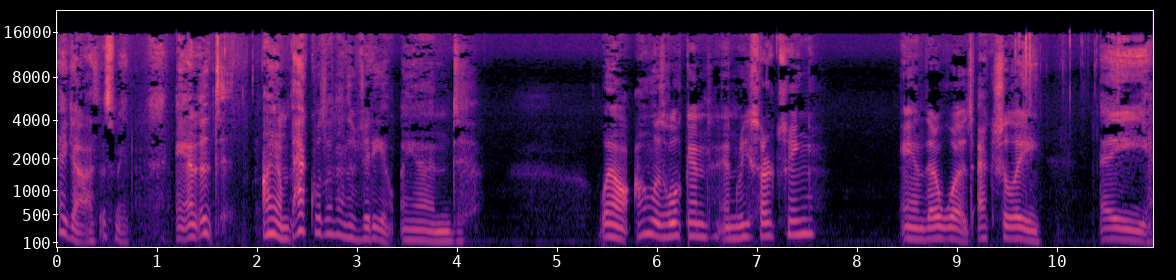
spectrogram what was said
Hey guys, it's me. And I am back with another video. And, well, I was looking and researching. And there was actually a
